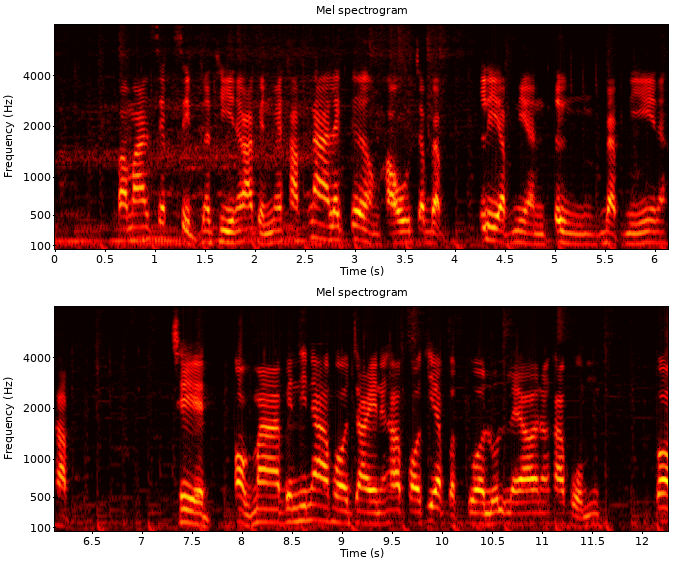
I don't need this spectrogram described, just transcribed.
10 ประมาณสัก10 นาทีนะครับเห็นไหมครับ หน้าแลกเกอร์ของเขาจะแบบเรียบเนียนตึงแบบนี้นะครับ เฉดออกมาเป็นที่น่าพอใจนะครับ พอเทียบกับตัวรถแล้วนะครับ ผมก็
